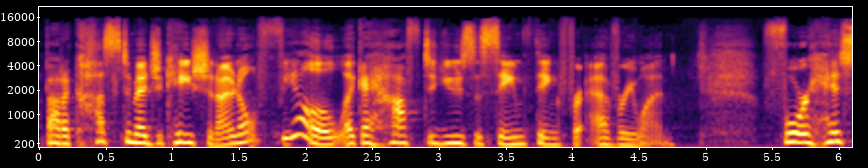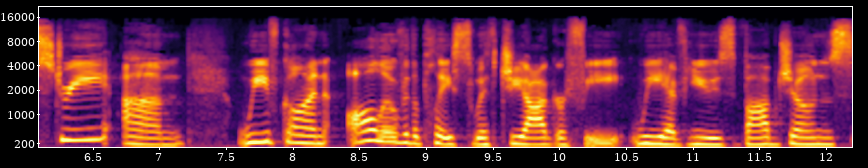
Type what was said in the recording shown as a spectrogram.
about a custom education. I don't feel like I have to use the same thing for everyone. For history, um, we've gone all over the place with geography. We have used Bob Jones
